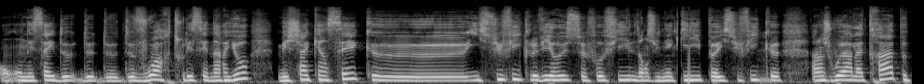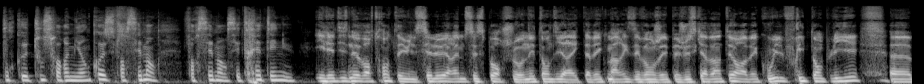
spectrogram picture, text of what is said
on, on essaye de, de, de, de voir tous les scénarios, mais chacun sait que il suffit que le virus se faufile dans une équipe, il suffit que un joueur l'attrape pour que tout soit remis en cause. Forcément, forcément, c'est très ténu. Il est 19h31, c'est le RMC Sport Show. On est en direct avec Marise Evangé jusqu'à 20h avec Wilfried Templier. Euh,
